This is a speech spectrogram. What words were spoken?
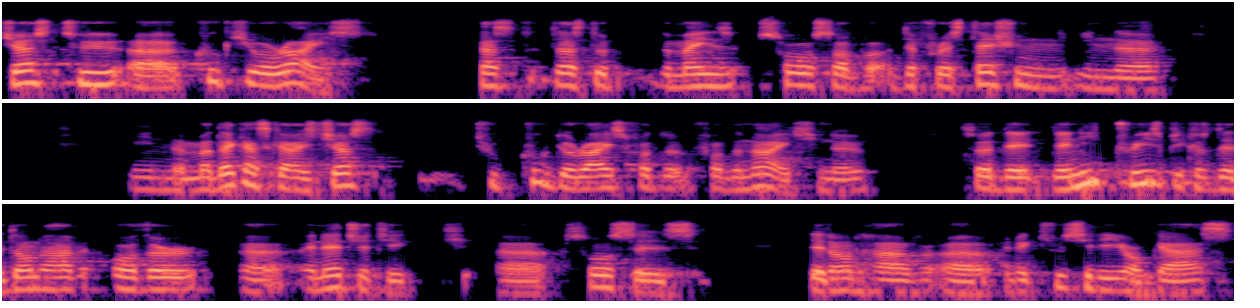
just to uh, cook your rice. That's, that's the, the main source of deforestation in, uh, in Madagascar is just to cook the rice for the, for the night, you know. So they, they need trees because they don't have other uh, energetic uh, sources. They don't have uh, electricity or gas.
